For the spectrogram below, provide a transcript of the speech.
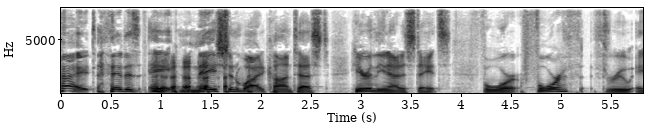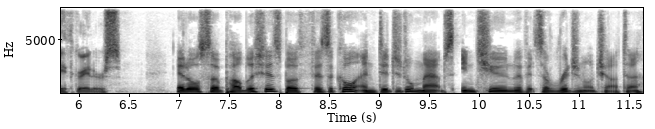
right. It is a nationwide contest here in the United States for fourth through eighth graders. It also publishes both physical and digital maps in tune with its original charter.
